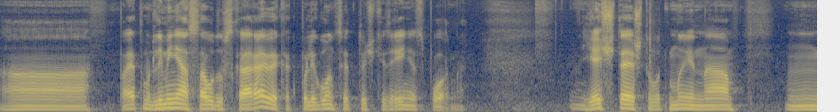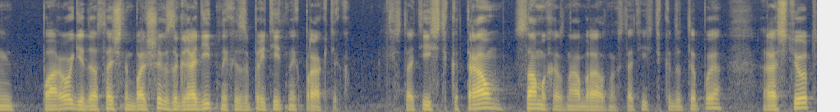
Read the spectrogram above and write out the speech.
А, поэтому для меня Саудовская Аравия как полигон с этой точки зрения спорная. Я считаю, что вот мы на пороге достаточно больших заградительных и запретительных практик. Статистика травм, самых разнообразных, статистика ДТП растет,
